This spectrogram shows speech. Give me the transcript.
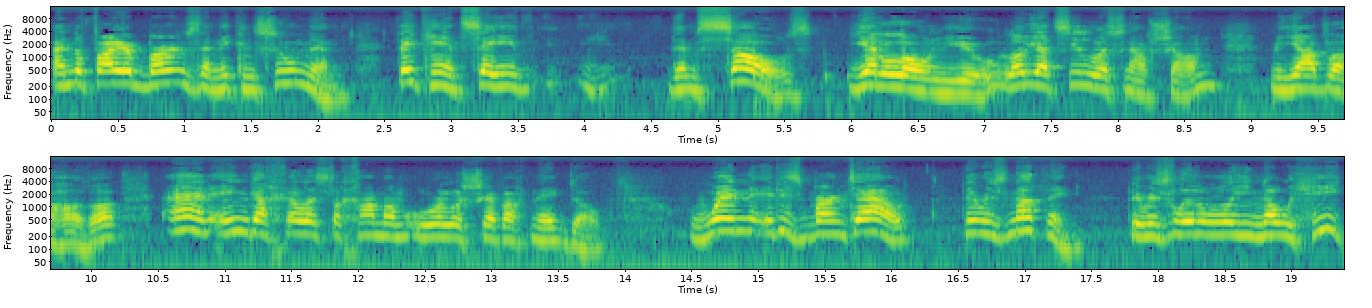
and the fire burns them, they consume them. They can't save themselves, yet alone you. Lo yatzilu es nafsham, miyad lahava, and ein gacheles lachamam ur l'shevach negdo. when it is burnt out, there is nothing. There is literally no heat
